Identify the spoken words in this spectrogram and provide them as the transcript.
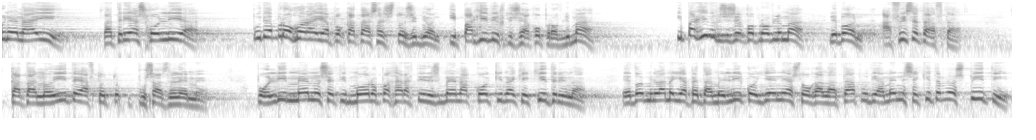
είναι ναοί, στα τρία σχολεία που δεν προχωράει η αποκατάσταση των ζημιών. Υπάρχει ιδιοκτησιακό πρόβλημα; Υπάρχει ουσιακό πρόβλημα; Λοιπόν, αφήστε τα αυτά. Κατανοείτε αυτό που σας λέμε. Πολλοί μένουν σε τιμόρροπα χαρακτηρισμένα κόκκινα και κίτρινα. Εδώ μιλάμε για πενταμελή οικογένεια στο Γαλατά που διαμένει σε κίτρινο σπίτι.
